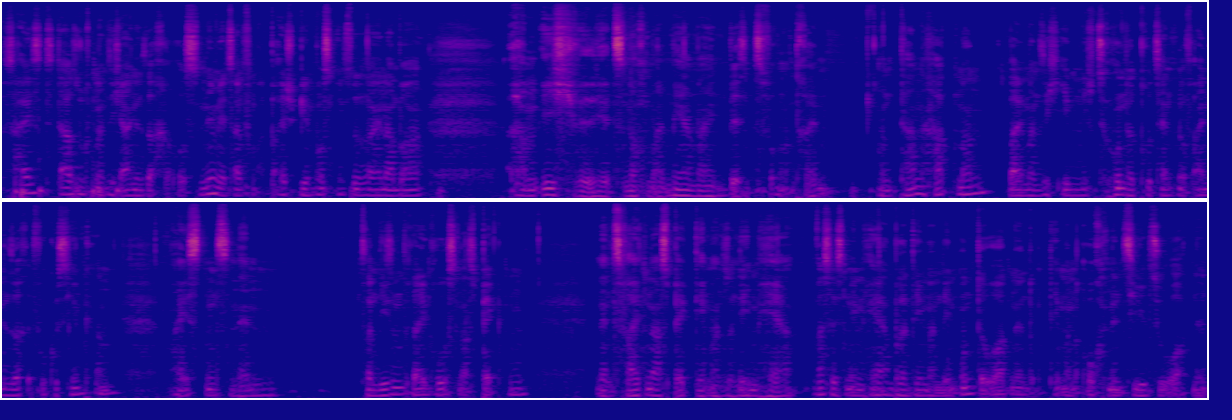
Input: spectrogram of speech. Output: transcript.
Das heißt, da sucht man sich eine Sache aus. Nehmen wir jetzt einfach mal Beispiel, muss nicht so sein, aber ähm, ich will jetzt nochmal mehr mein Business vorantreiben. Und dann hat man, weil man sich eben nicht zu 100% nur auf eine Sache fokussieren kann, meistens einen von diesen drei großen Aspekten einen zweiten Aspekt, den man so nebenher, was ist nebenher, aber den man dem unterordnet und dem man auch ein Ziel zuordnet.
